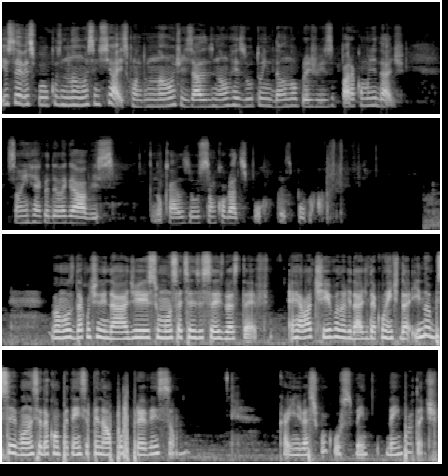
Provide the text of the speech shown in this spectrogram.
e os serviços públicos não essenciais, quando não utilizados, não resultam em dano ou prejuízo para a comunidade. São, em regra, delegáveis, no caso, são cobrados por preço público. Vamos dar continuidade, súmula 706 do STF. É relativa à nulidade decorrente da inobservância da competência penal por prevenção. Caiu em diversos concursos, bem, bem importante.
